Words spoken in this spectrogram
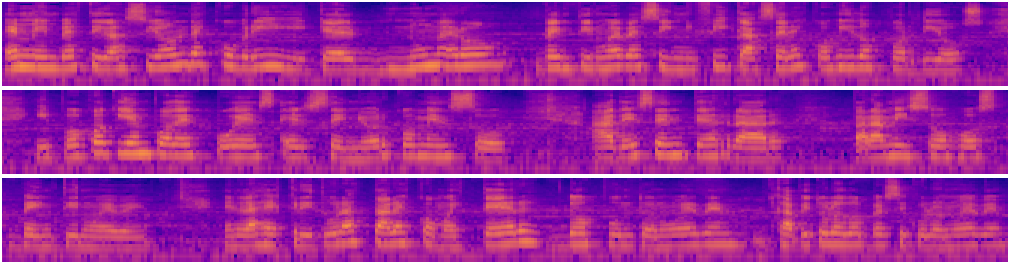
En mi investigación descubrí que el número 29 significa ser escogidos por Dios y poco tiempo después el Señor comenzó a desenterrar para mis ojos 29. En las escrituras tales como Esther 2.9, capítulo 2, versículo 9,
